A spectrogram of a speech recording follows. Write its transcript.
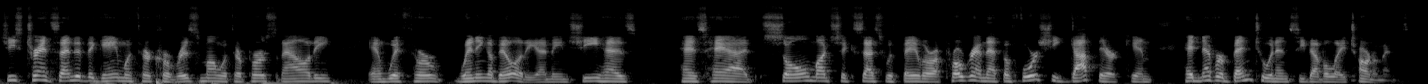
she's transcended the game with her charisma, with her personality, and with her winning ability. I mean, she has has had so much success with Baylor, a program that before she got there, Kim had never been to an NCAA tournament.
